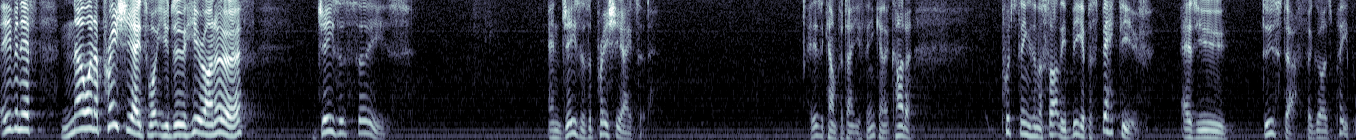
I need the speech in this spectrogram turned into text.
Even if no one appreciates what you do here on earth, Jesus sees. And Jesus appreciates it. It is a comfort, don't you think? And it kind of puts things in a slightly bigger perspective as you do stuff for God's people.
